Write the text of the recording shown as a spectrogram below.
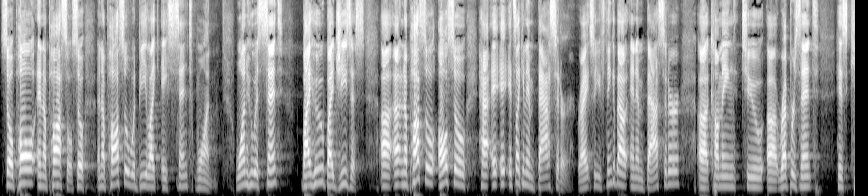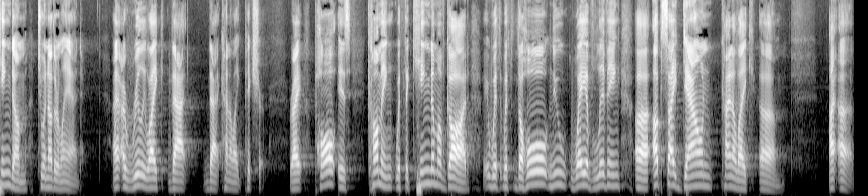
So, Paul, an apostle. So, an apostle would be like a sent one, one who is sent by who? By Jesus. Uh, an apostle also, ha- it's like an ambassador, right? So, you think about an ambassador uh, coming to uh, represent his kingdom to another land. I, I really like that, that kind of like picture, right? Paul is coming with the kingdom of God, with, with the whole new way of living, uh, upside down, kind of like um, uh,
